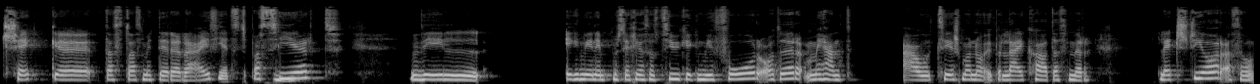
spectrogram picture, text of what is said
checken, dass das mit der Reise jetzt passiert, mhm. weil irgendwie nimmt man sich ja so Zeug irgendwie vor, oder? Wir haben auch zuerst mal noch überlegt, dass wir letztes Jahr, also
